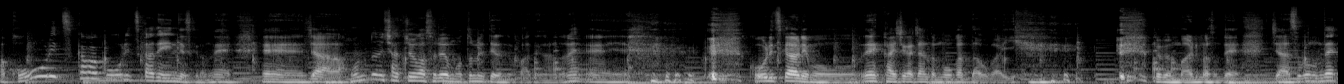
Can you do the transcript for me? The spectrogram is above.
まあ、効率化は効率化でいいんですけどね、えー、じゃあ、本当に社長がそれを求めてるのかってなるとね、えー、効率化よりも、ね、会社がちゃんと儲かった方がいい。部分もありますので、じゃあそこのね、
